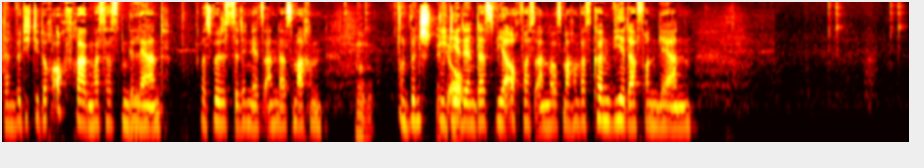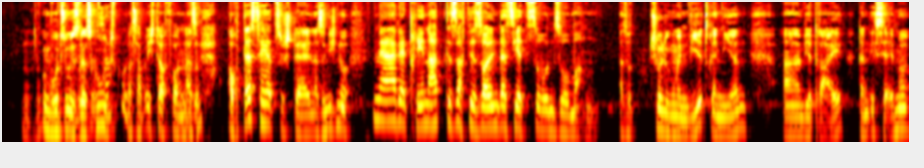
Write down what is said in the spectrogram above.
dann würde ich die doch auch fragen, was hast du denn gelernt? Was würdest du denn jetzt anders machen? Und wünschst du Ich dir auch. denn, dass wir auch was anderes machen? Was können wir davon lernen? Und wozu ist das ist gut? das gut. Was habe ich davon? Also auch das herzustellen. Also nicht nur, na, der Trainer hat gesagt, wir sollen das jetzt so und so machen. Also Entschuldigung, wenn wir trainieren, äh, wir drei, dann ist ja immer,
